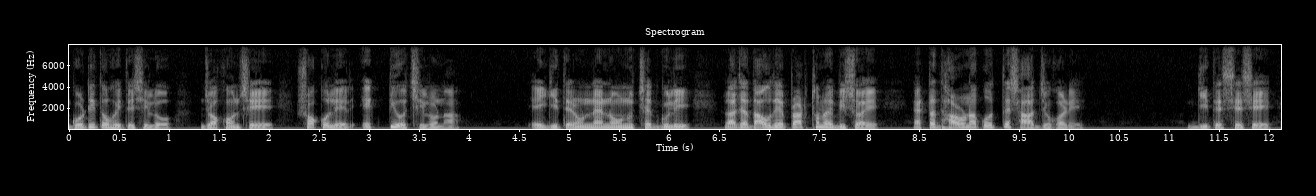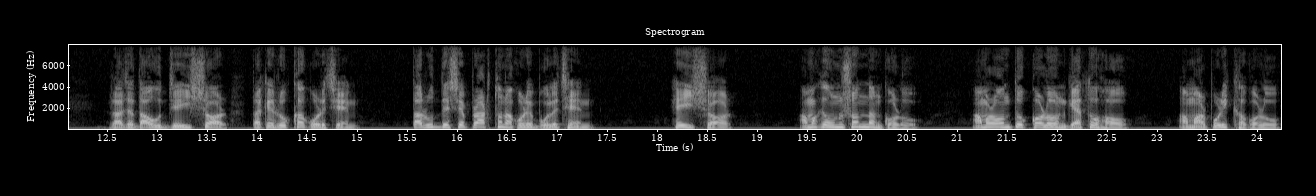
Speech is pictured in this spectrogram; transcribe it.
গঠিত হইতেছিল, যখন সে সকলের একটিও ছিল না। এই গীতের অন্যান্য অনুচ্ছেদগুলি রাজা দাউদের প্রার্থনার বিষয়ে একটা ধারণা করতে সাহায্য করে। গীতের শেষে রাজা দাউদ যে ঈশ্বর তাকে রক্ষা করেছেন, তার উদ্দেশ্যে প্রার্থনা করে বলেছেন, হে ঈশ্বর, আমাকে অনুসন্ধান করো। আমার অন্তঃকরণ জ্ঞাত হও। আমার পরীক্ষা করো।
